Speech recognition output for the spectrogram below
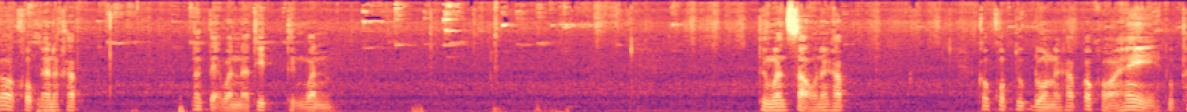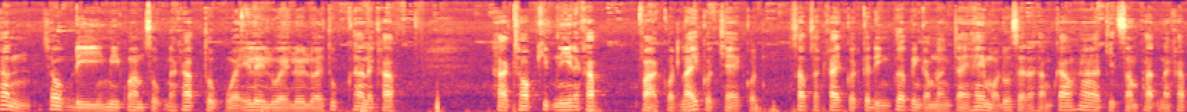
ก็ครบแล้วนะครับ ตั้งแต่วันอาทิตย์ถึงวัน ถึงวันเสาร์นะครับ ก็ครบทุกดวงนะครับ ก็ขอให้ทุกท่านโชคดีมีความสุขนะครับ ถูกหวยรวยรวยรวยรวยทุกท่านเลยครับ หากชอบคลิปนี้นะครับ ฝากกดไลค์กดแชร์กดซับสไครต์กดกระดิ่งเพื่อเป็นกำลังใจให้หมอดูสารธรรม 95 จิตสัมผัสนะครับ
